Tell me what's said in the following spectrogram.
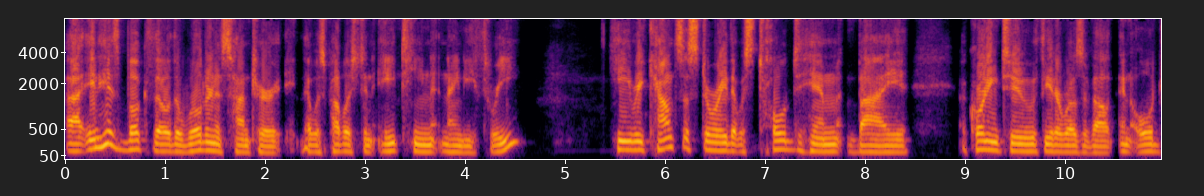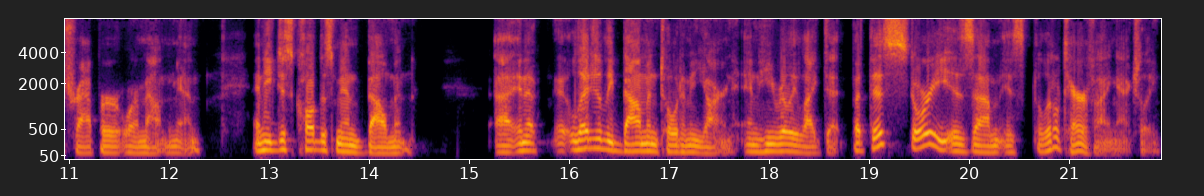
Uh, in his book, though, The Wilderness Hunter, that was published in 1893, he recounts a story that was told to him by, according to Theodore Roosevelt, an old trapper or a mountain man, and he just called this man Bauman. Uh, and uh, allegedly Bauman told him a yarn, and he really liked it. But this story is um, is a little terrifying, actually.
